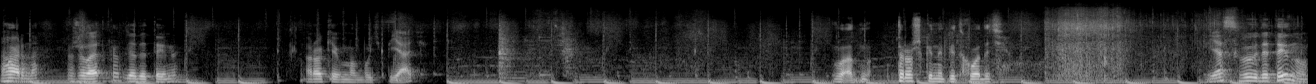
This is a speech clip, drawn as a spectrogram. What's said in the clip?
Гарна жилетка для дитини. Років, мабуть, 5. Ладно, трошки не підходить. Я свою дитину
